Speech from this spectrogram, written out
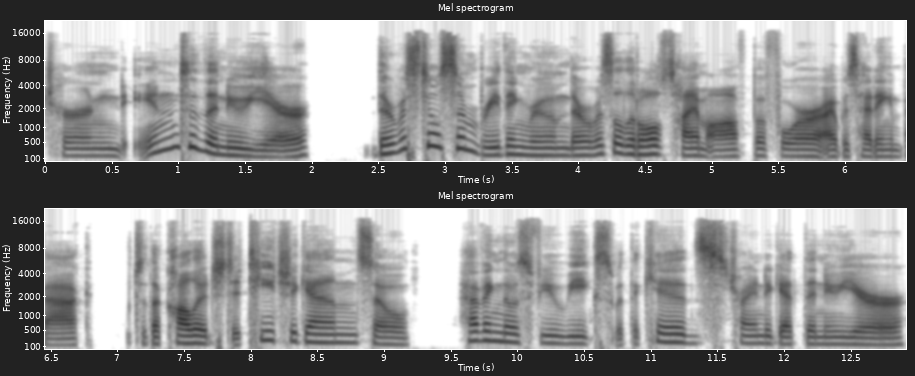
turned into the new year, there was still some breathing room. There was a little time off before I was heading back to the college to teach again. So having those few weeks with the kids, trying to get the new year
